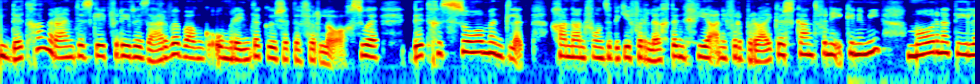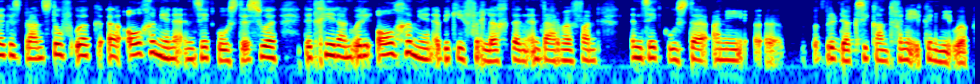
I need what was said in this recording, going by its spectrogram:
en dit gaan ruimte skep vir die Reserwebank om rentekoerse te verlaag. So dit gesamentlik gaan dan vir ons 'n bietjie verligting gee aan die verbruikerskant van die ekonomie, maar natuurlik is brandstof ook 'n uh, algemene insetkoste. So dit gee dan oor die algemeen 'n bietjie verligting in terme van insetkoste aan die uh, produksiekant van die ekonomie ook.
